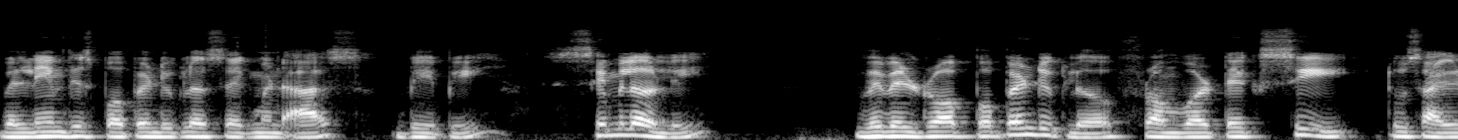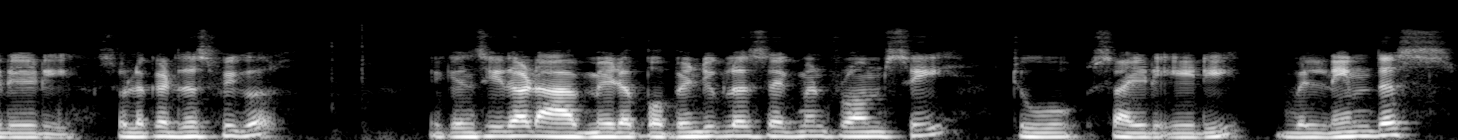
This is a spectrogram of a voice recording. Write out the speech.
We'll name this perpendicular segment as BP. Similarly, we will draw perpendicular from vertex C to side AD. So look at this figure. You can see that I have made a perpendicular segment from C to side AD. We'll name this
